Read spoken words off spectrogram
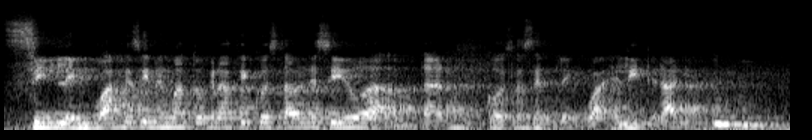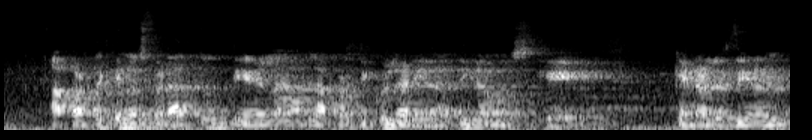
sin lenguaje cinematográfico establecido de adaptar cosas en lenguaje literario. Aparte que Nosferatu tiene la, la particularidad, digamos, que, que no les dieron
